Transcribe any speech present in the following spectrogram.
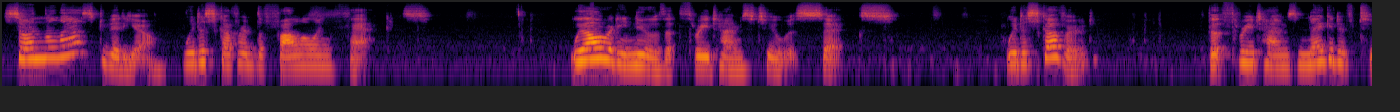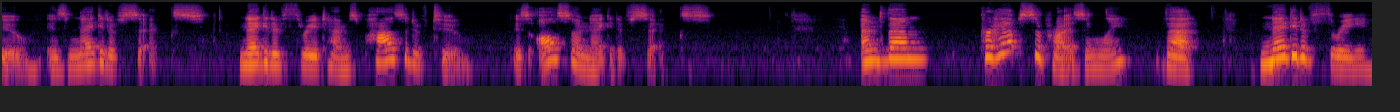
So in the last video, we discovered the following facts. We already knew that 3 times 2 was 6. We discovered that 3 times negative 2 is negative 6. Negative 3 times positive 2 is also negative 6. And then, perhaps surprisingly, that negative 3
